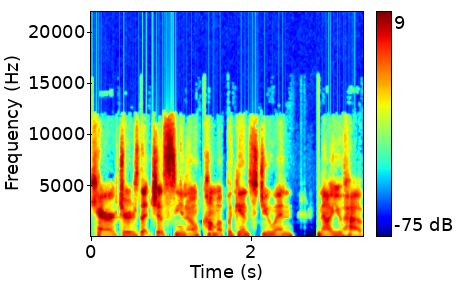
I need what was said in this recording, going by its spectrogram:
characters that just you know come up against you and now you have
